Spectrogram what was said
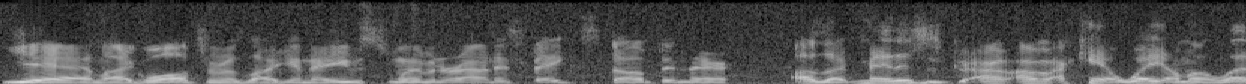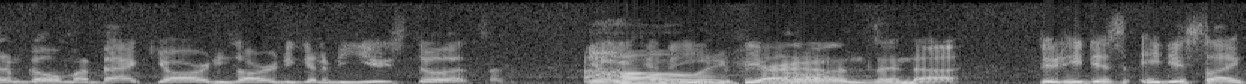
yeah, and like Walter was like in there, he was swimming around his fake stump in there. I was like, man, this is great. I, I- I can't wait. I'm gonna let him go in my backyard. He's already gonna be used to it. And, you know, he's gonna Holy eat with the crap. other ones. And uh, dude, he just he just like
